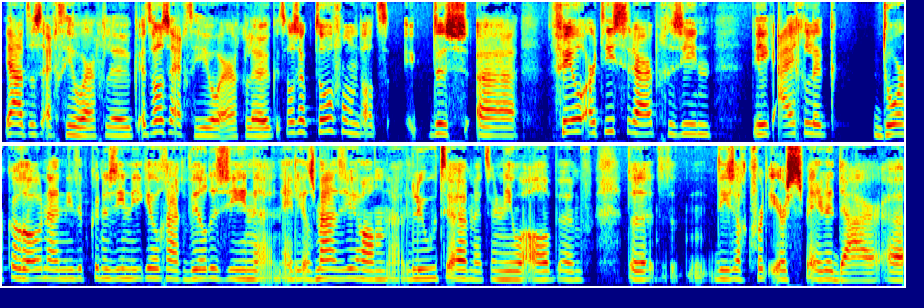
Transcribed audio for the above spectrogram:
Ja, het was echt heel erg leuk. Het was echt heel erg leuk. Het was ook tof omdat ik dus eh, veel artiesten daar heb gezien die ik eigenlijk door corona niet heb kunnen zien, die ik heel graag wilde zien. En Elias Mazian, uh, Lute met haar nieuwe album. Die zag ik voor het eerst spelen daar. Eh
